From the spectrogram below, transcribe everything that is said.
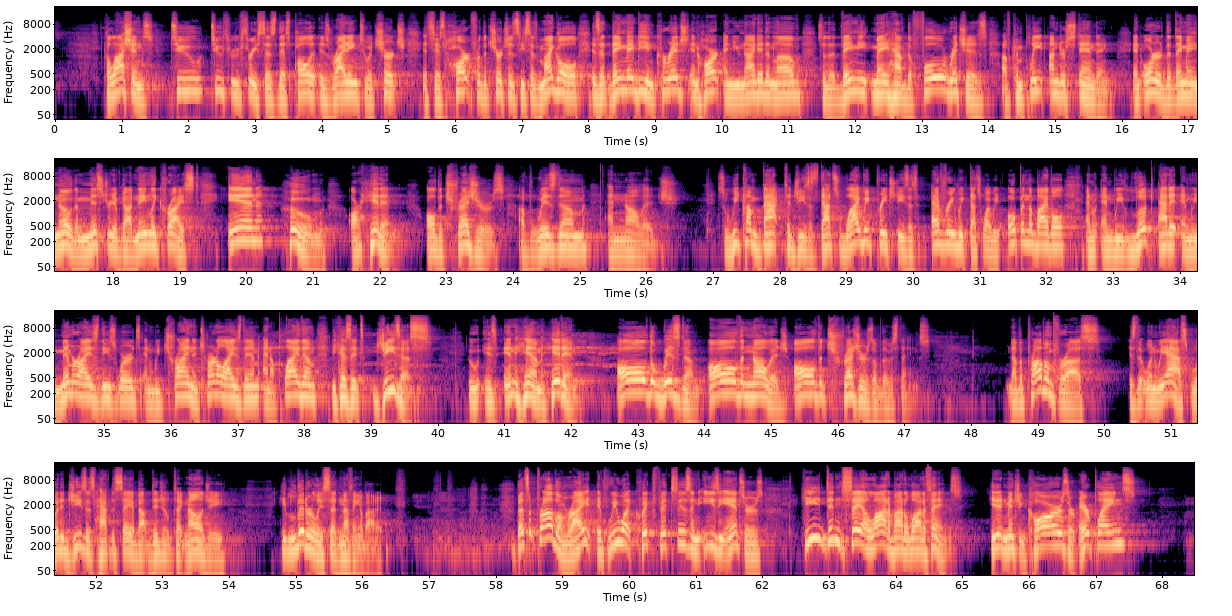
Colossians 2 2 through 3 says this Paul is writing to a church. It's his heart for the churches. He says, My goal is that they may be encouraged in heart and united in love, so that they may have the full riches of complete understanding, in order that they may know the mystery of God, namely Christ, in whom are hidden all the treasures of wisdom and knowledge. So we come back to Jesus. That's why we preach Jesus every week. That's why we open the Bible and, and we look at it and we memorize these words and we try and internalize them and apply them because it's Jesus who is in Him hidden all the wisdom, all the knowledge, all the treasures of those things. Now, the problem for us is that when we ask, what did Jesus have to say about digital technology? He literally said nothing about it. That's a problem, right? If we want quick fixes and easy answers, he didn't say a lot about a lot of things. He didn't mention cars or airplanes.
